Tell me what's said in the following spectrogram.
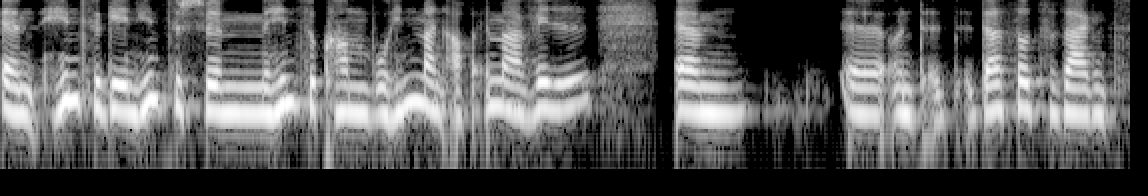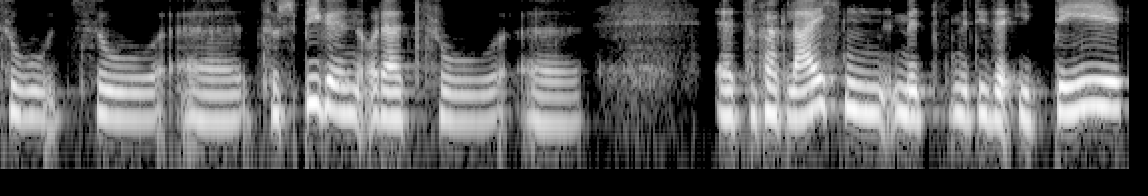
ähm, hinzugehen, hinzuschwimmen, hinzukommen, wohin man auch immer will. Ähm, äh, und das sozusagen zu, zu, äh, zu spiegeln oder zu, äh, äh, zu vergleichen mit, mit dieser Idee,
